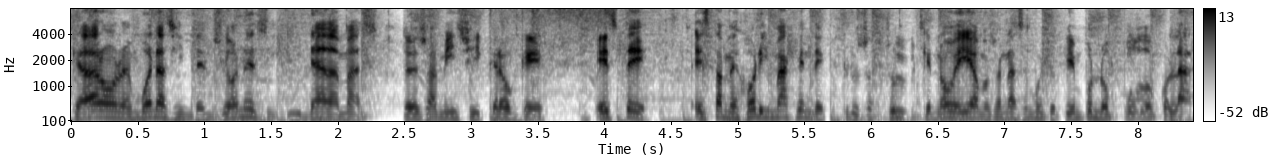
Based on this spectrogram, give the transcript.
quedaron en buenas intenciones y, nada más. Entonces a mí sí creo que este, esta mejor imagen de Cruz Azul que no veíamos en hace mucho tiempo no pudo con la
